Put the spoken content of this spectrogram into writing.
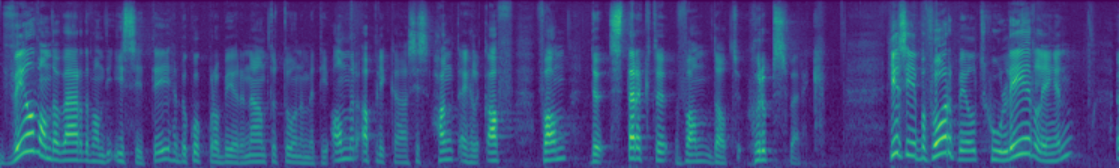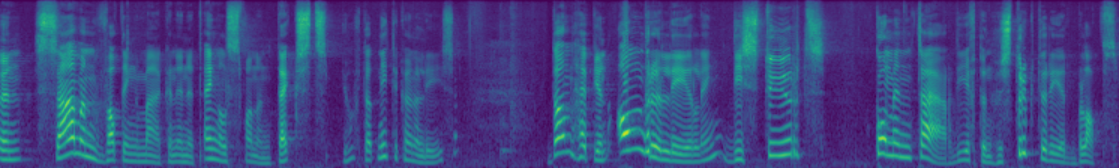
veel van de waarde van die ICT, heb ik ook proberen aan te tonen met die andere applicaties, hangt eigenlijk af van de sterkte van dat groepswerk. Hier zie je bijvoorbeeld hoe leerlingen een samenvatting maken in het Engels van een tekst. Je hoeft dat niet te kunnen lezen. Dan heb je een andere leerling die stuurt commentaar. Die heeft een gestructureerd blad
